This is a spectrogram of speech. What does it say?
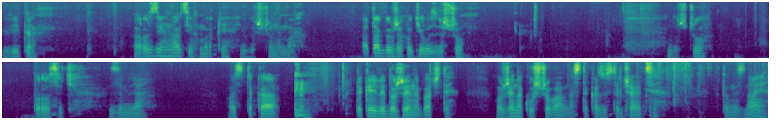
вітер розігнав ці хмарки і дощу нема. А так би вже хотілося дощу. Дощу просить земля. Ось така, такий вид ожини, бачите. Ожина кущова в нас така зустрічається. Хто не знає.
